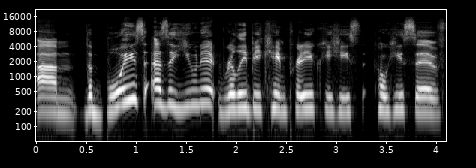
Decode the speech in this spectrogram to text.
Um, the boys as a unit really became pretty cohes- cohesive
